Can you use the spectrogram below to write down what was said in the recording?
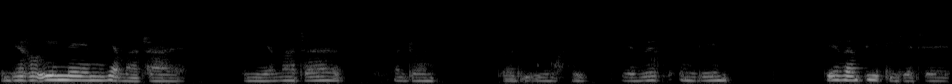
In der Ruine im Jammertal. Im Jammertal, Anton, sollte ihr nicht Werwolf umgehen? Der Vampir kicherte.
